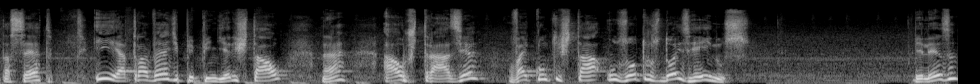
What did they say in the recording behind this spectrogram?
tá certo? E através de Pepino de Eristal, né, a Austrásia vai conquistar os outros dois reinos. Beleza?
